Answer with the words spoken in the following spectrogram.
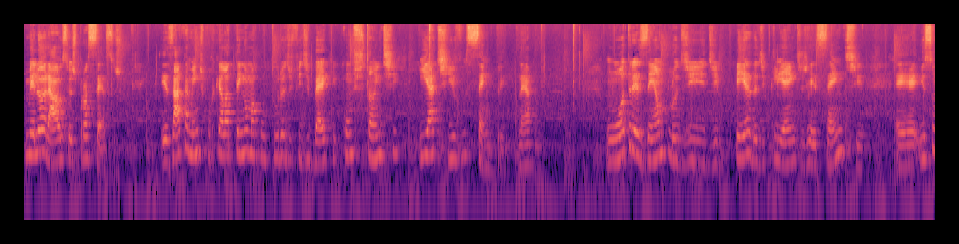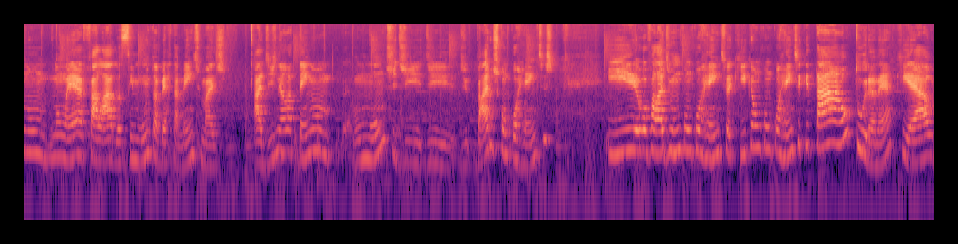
melhorar os seus processos. Exatamente porque ela tem uma cultura de feedback constante e ativo sempre, né? Um outro exemplo de, de perda de clientes recente, é, isso não, não é falado assim muito abertamente, mas a Disney ela tem um, um monte de, de, de vários concorrentes e eu vou falar de um concorrente aqui, que é um concorrente que está à altura, né? Que é a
